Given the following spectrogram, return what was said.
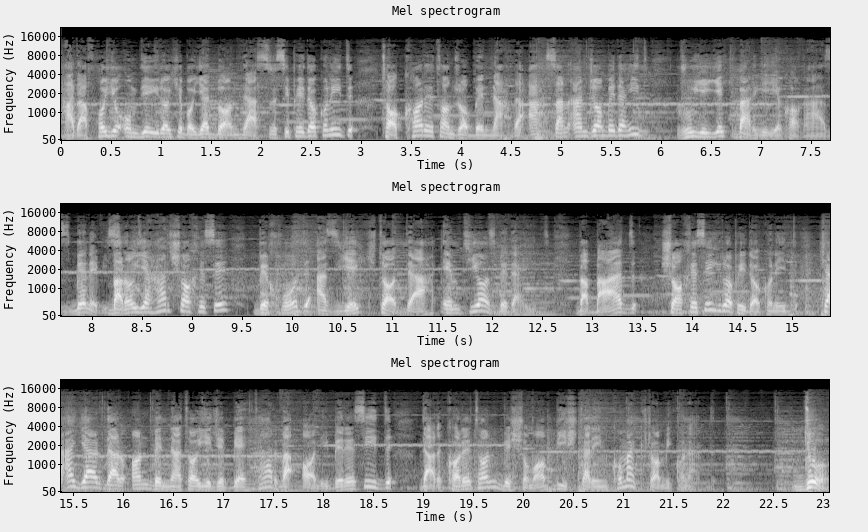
هدف های عمده ای را که باید به آن دسترسی پیدا کنید تا کارتان را به نحو احسن انجام بدهید روی یک برگه کاغذ بنویسید. برای هر شاخصه به خود از یک تا ده امتیاز بدهید. و بعد شاخصه ای را پیدا کنید که اگر در آن به نتایج بهتر و عالی برسید در کارتان به شما بیشترین کمک را می کند دو.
